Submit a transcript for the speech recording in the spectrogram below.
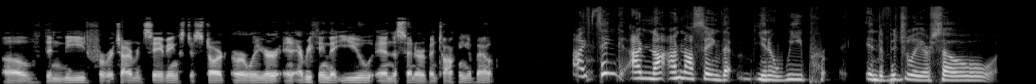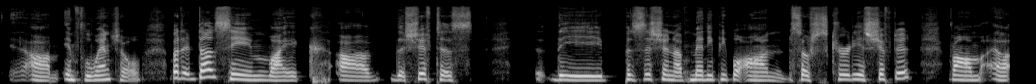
of the need for retirement savings to start earlier and everything that you and the center have been talking about? I think I'm not. I'm not saying that you know we individually are so um, influential, but it does seem like uh, the shift has the position of many people on Social Security has shifted from uh,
